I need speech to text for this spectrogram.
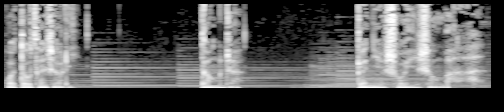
我都在这里，跟你说一声晚安。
